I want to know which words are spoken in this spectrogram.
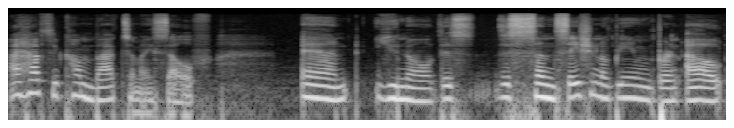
I have to come back to myself and you know this this sensation of being burnt out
